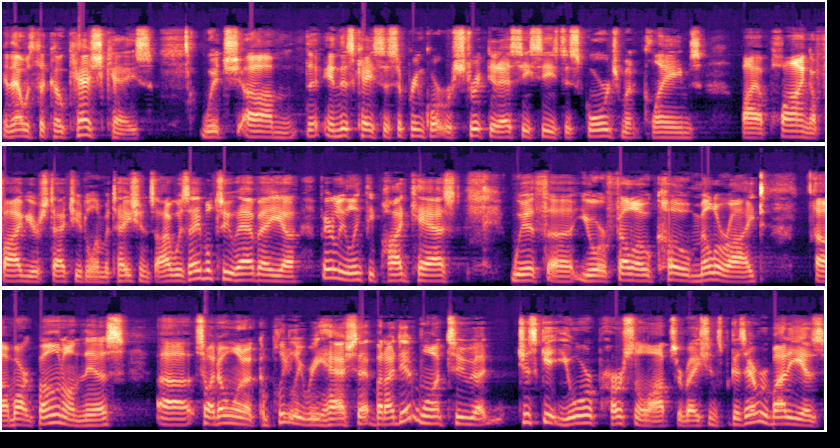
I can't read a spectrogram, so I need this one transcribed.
and that was the Kokesh case, which um, the, in this case the Supreme Court restricted SEC's disgorgement claims by applying a five-year statute of limitations. I was able to have a, uh, fairly lengthy podcast with uh, your fellow co-Millerite, uh, Marc Bohn, on this. Uh, so I don't want to completely rehash that, but I did want to uh, just get your personal observations because everybody has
